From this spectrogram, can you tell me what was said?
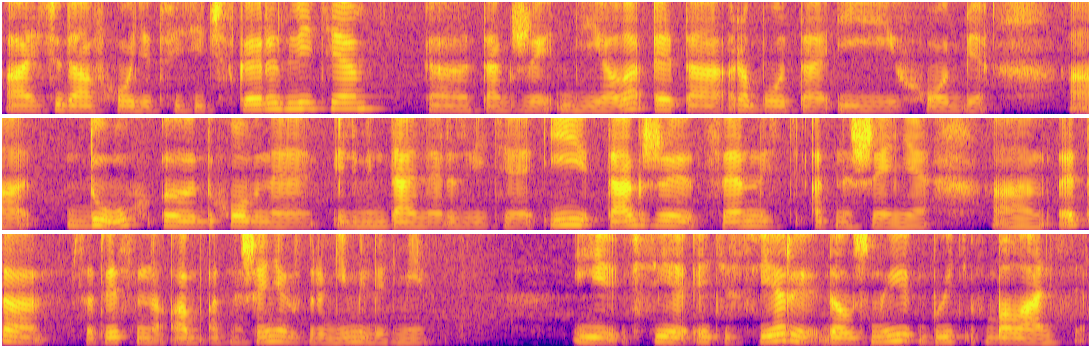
а сюда входит физическое развитие, э, также дело, это работа и хобби. Дух, э, духовное или ментальное развитие, и также ценность отношения. А, это, соответственно, об отношениях с другими людьми. И все эти сферы должны быть в балансе.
